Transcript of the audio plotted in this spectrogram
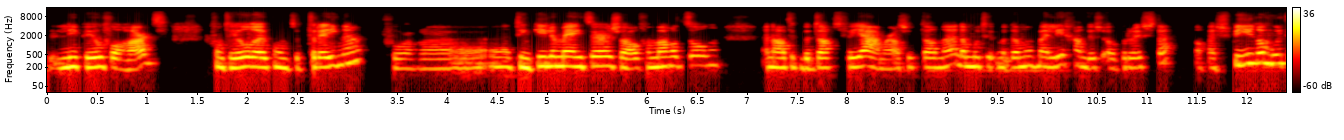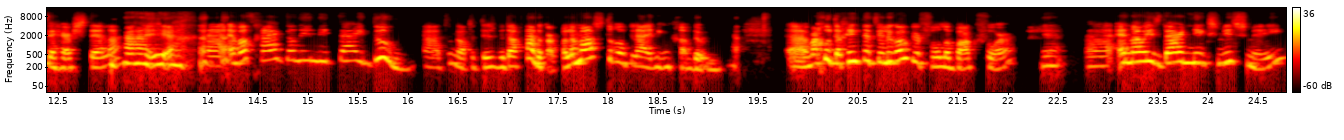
liep heel veel hard. Ik vond het heel leuk om te trainen voor uh, 10 kilometer, zo halve marathon. En dan had ik bedacht van ja, maar als ik dan, hè, dan, moet het, dan moet mijn lichaam dus ook rusten. Of mijn spieren moeten herstellen. ja. Uh, en wat ga ik dan in die tijd doen? Ja, toen had ik dus bedacht, nou dan kan ik wel een masteropleiding gaan doen. Ja. Uh, maar goed, daar ging ik natuurlijk ook weer volle bak voor. Ja. En nou is daar niks mis mee.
